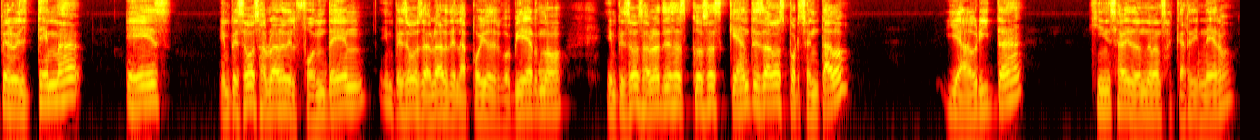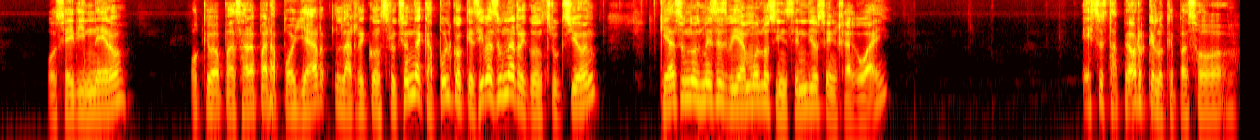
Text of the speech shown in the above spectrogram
Pero el tema es empezamos a hablar del Fonden, empezamos a hablar del apoyo del gobierno, empezamos a hablar de esas cosas que antes dábamos por sentado y ahorita, quién sabe de dónde van a sacar dinero, o si hay dinero, o qué va a pasar para apoyar la reconstrucción de Acapulco, que si va a ser una reconstrucción que hace unos meses veíamos los incendios en Hawái. Esto está peor que lo que pasó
